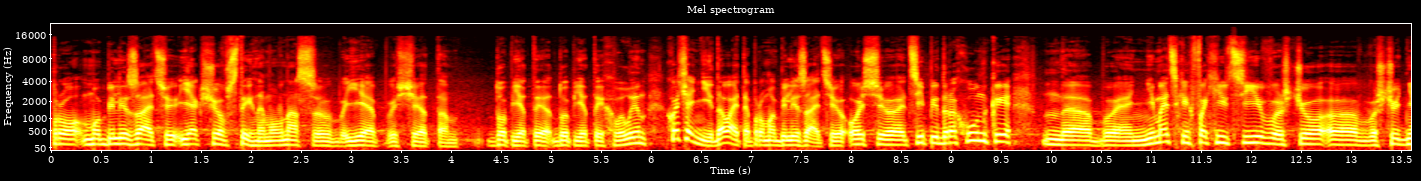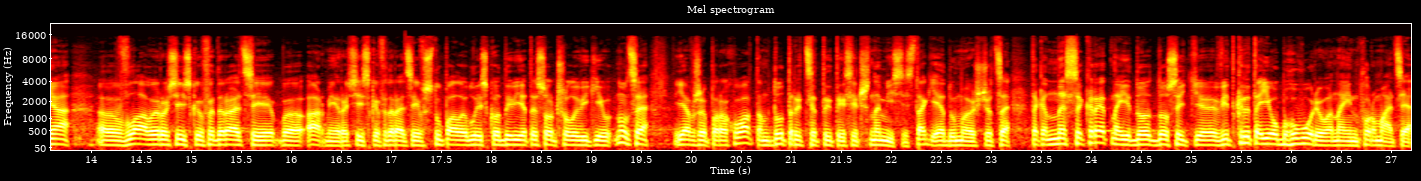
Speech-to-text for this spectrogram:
про мобілізацію, якщо встигнемо, в нас є ще там. До п'яти до п'яти хвилин. Хоча ні, давайте про мобілізацію. Ось е, ці підрахунки е, німецьких фахівців, що е, щодня в лави Російської Федерації армії Російської Федерації вступали близько 900 чоловіків. Ну це я вже порахував там до 30 тисяч на місяць. Так я думаю, що це така несекретна і до- досить відкрита і обговорювана інформація.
